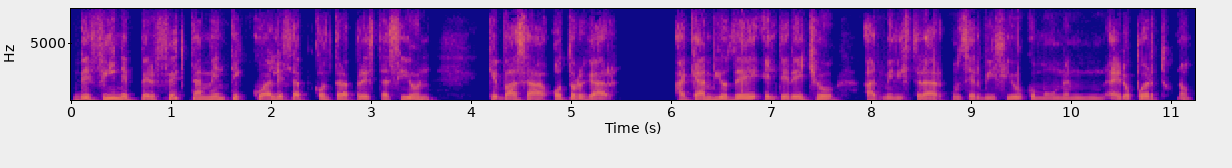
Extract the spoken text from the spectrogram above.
define perfectamente cuál es la contraprestación que vas a otorgar a cambio del el derecho a administrar un servicio como un aeropuerto, ¿no?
